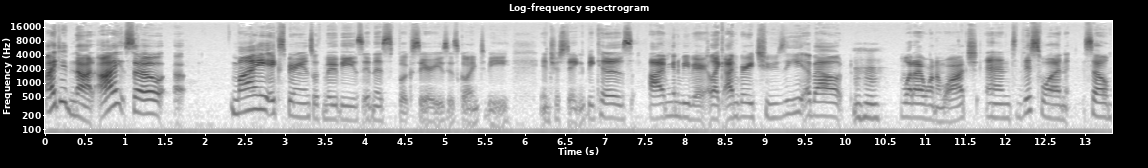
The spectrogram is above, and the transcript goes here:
I did not. I so uh, my experience with movies in this book series is going to be interesting because I'm going to be very like I'm very choosy about what I want to watch, and this one so.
